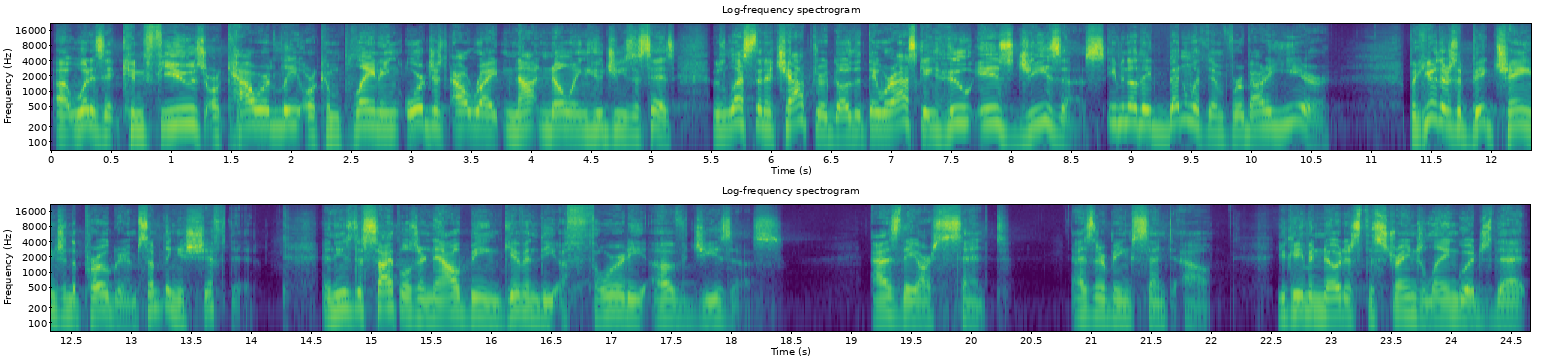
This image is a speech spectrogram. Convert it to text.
uh, what is it, confused or cowardly or complaining or just outright not knowing who Jesus is. It was less than a chapter ago that they were asking, Who is Jesus? even though they'd been with him for about a year. But here there's a big change in the program. Something has shifted. And these disciples are now being given the authority of Jesus as they are sent, as they're being sent out. You can even notice the strange language that,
